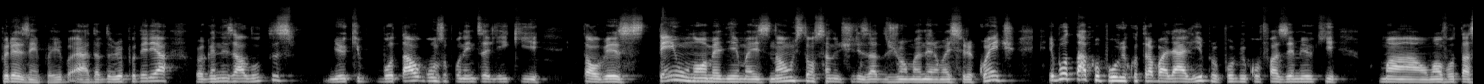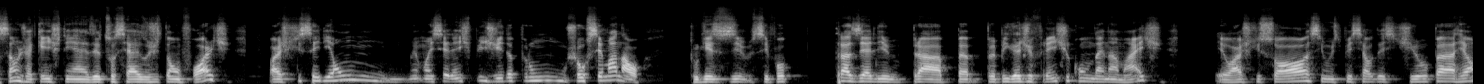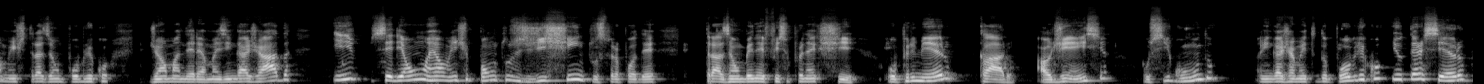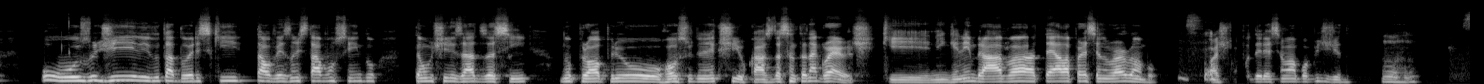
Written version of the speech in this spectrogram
Por exemplo, a WWE poderia organizar lutas, meio que botar alguns oponentes ali que talvez tenham um nome ali, mas não estão sendo utilizados de uma maneira mais frequente, e botar para o público trabalhar ali, para o público fazer meio que uma, uma votação, já que a gente tem as redes sociais hoje tão forte, eu acho que seria um, uma excelente pedida para um show semanal. Porque se, se for trazer ali para brigar de frente com o Dynamite, eu acho que só assim, um especial desse tipo para realmente trazer um público de uma maneira mais engajada e seriam realmente pontos distintos para poder trazer um benefício para o NXT. O primeiro, claro, audiência. O segundo, o engajamento do público. E o terceiro, o uso de lutadores que talvez não estavam sendo tão utilizados assim no próprio roster do NXT. O caso da Santana Garrett, que ninguém lembrava até ela aparecer no Royal Rumble. Acho que poderia ser uma boa pedida. Uhum.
